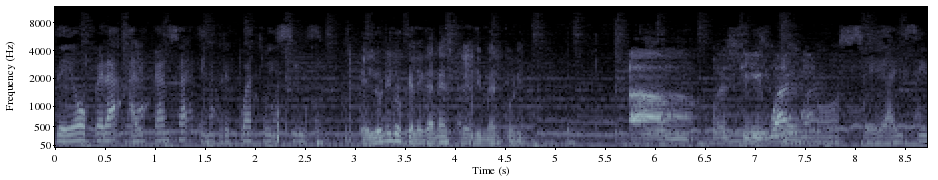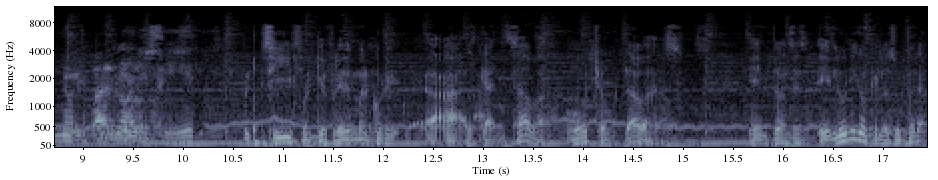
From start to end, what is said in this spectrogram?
de ópera alcanza entre cuatro y cinco. El único que le gana es Freddie Mercury pues igual. No sé, ahí sí no te podría decir. Sí, porque Freddie Mercury alcanzaba ocho octavas. Entonces, el único que lo supera,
